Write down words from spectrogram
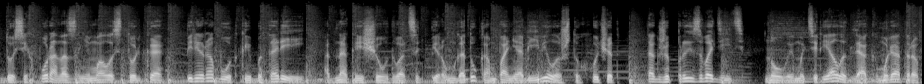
До сих пор она занималась только переработкой батарей. Однако еще в 2021 году компания объявила, что хочет также производить новые материалы для аккумуляторов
